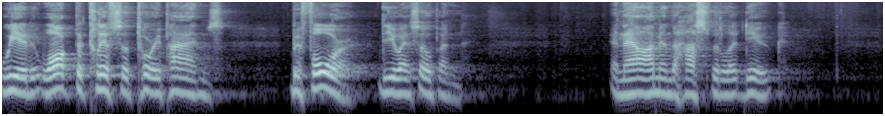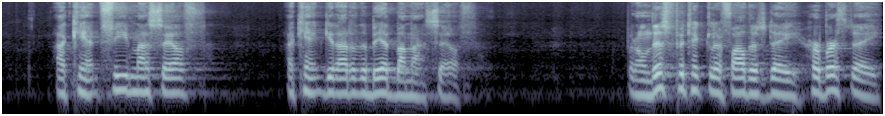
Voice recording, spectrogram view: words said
We had walked the cliffs of Torrey Pines before the U.S. Open. And now I'm in the hospital at Duke. I can't feed myself. I can't get out of the bed by myself. But on this particular Father's Day, her birthday,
